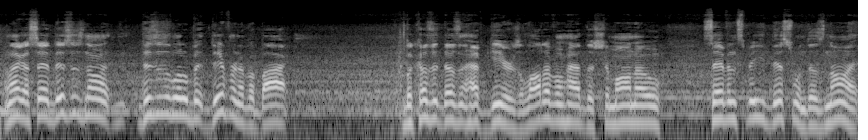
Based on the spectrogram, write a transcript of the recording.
and like I said, this is not, this is a little bit different of a bike because it doesn't have gears. A lot of them have the Shimano 7-speed. This one does not.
